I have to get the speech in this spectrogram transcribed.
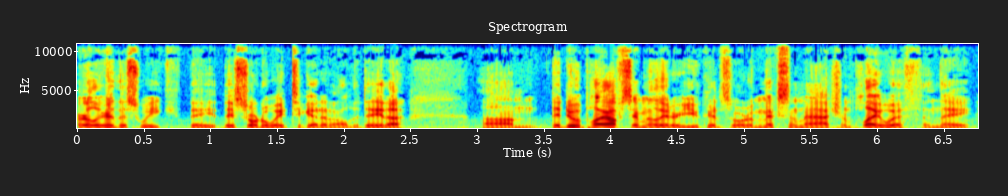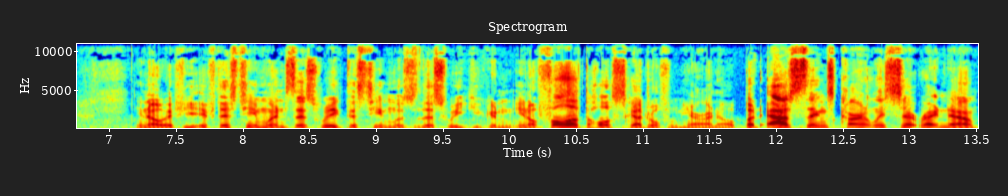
earlier this week. They, they sort of wait to get in all the data. Um, they do a playoff simulator you can sort of mix and match and play with, and they, you know, if you, if this team wins this week, this team loses this week, you can you know fill out the whole schedule from here on out. But as things currently sit right now,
